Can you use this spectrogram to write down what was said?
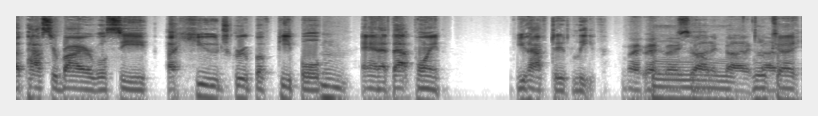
a passerby will see a huge group of people, Hmm. and at that point, you have to leave. right, right, right. Got it. Got it. Got It. Okay.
